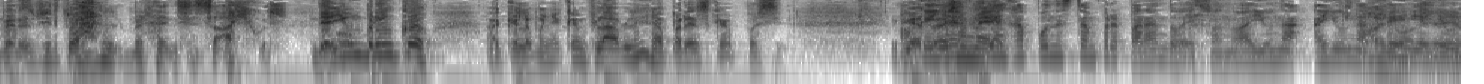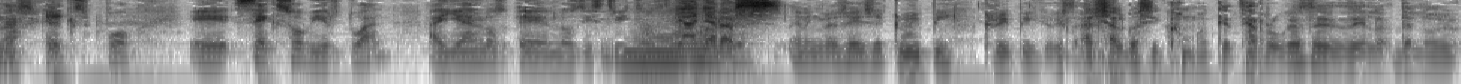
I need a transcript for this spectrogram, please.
pero es virtual, de ahí un brinco a que la muñeca inflable aparezca, pues aunque ya, en Japón están preparando eso, ¿no? Hay una, hay una feria y una expo eh, sexo virtual allá en los, en los distritos. Ñañaras, en inglés se dice creepy, creepy, es algo así como que te arrugas de, lo, de lo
